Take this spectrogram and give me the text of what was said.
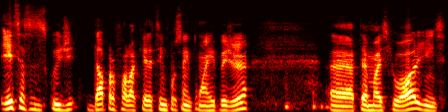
Esse Assassin's Creed dá pra falar que ele é 100% um RPG, é, até mais que o Origins.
